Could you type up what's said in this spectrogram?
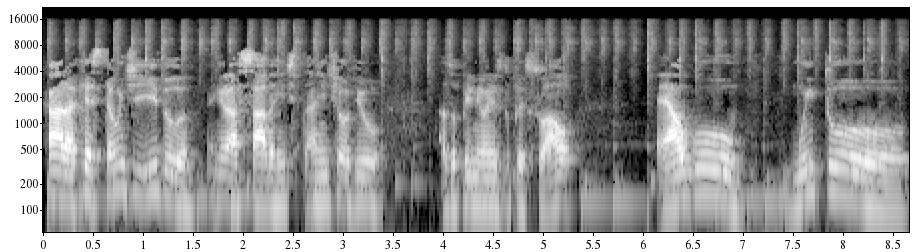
Cara, a questão de ídolo é engraçado. A gente, a gente ouviu as opiniões do pessoal. É algo muito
